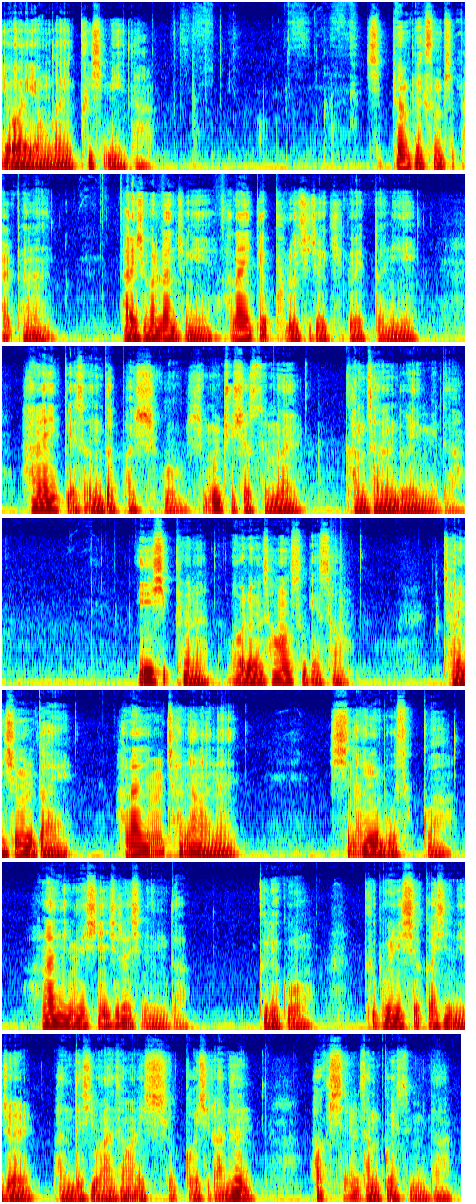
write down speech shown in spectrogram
여호와의 영광이 크심이다. 시편 138편은 다시 환란 중에 하나님께 부르짖어 기도했더니 하나님께서 응답하시고 힘을 주셨음을 감사하는 노래입니다. 이 시편은 어려운 상황 속에서 전심을 다해 하나님을 찬양하는 신앙의 모습과 하나님의 신실하신 응답, 그리고 그분이 시작하신 일을 반드시 완성하실 것이라는 확신을 담고 있습니다.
